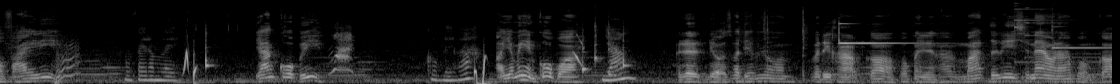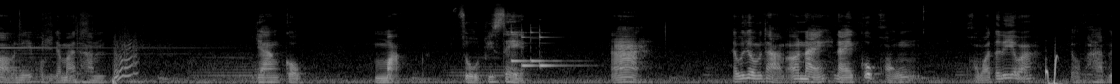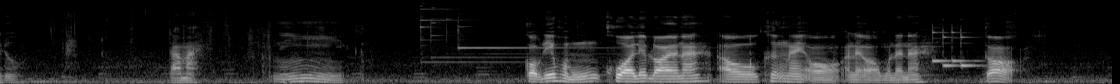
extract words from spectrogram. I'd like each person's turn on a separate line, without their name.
อไฟดิ
มันไฟทำอะไร
ย่างกบดิ
กบเลยวะ
เอายังไม่เห็นกบเหรอ
ยัง
เดี๋ยวเดี๋ยวสวัสดีท่านผู้ชมสวัสดีครับ ก็พบกันอีกนะครับมาสเตอรี่ชาแนลนะครับผมก็วันนี้ผมจะมาทำย่างกบหมักสูตรพิเศษ อ่าท่านผู้ชมถามเอาไหนไหนกบของของมาสเตอรี่วะ เดี๋ยวพาไปดู ตามมา นี่ กบนี่ผมครัวเรียบร้อยแล้วนะ เอาเครื่องในออกอะไรออกหมดแล้วนะ ก็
